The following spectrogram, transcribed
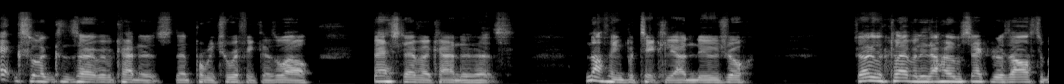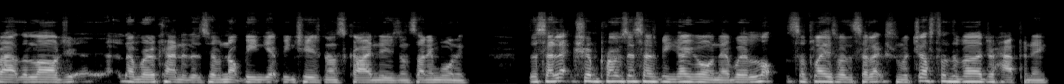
excellent Conservative candidates. They're probably terrific as well. Best ever candidates nothing particularly unusual. So Cleverly, the Home Secretary was asked about the large uh, number of candidates who have not been yet been chosen on Sky News on Sunday morning. The selection process has been going on. There were lots of places where the selection was just on the verge of happening.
